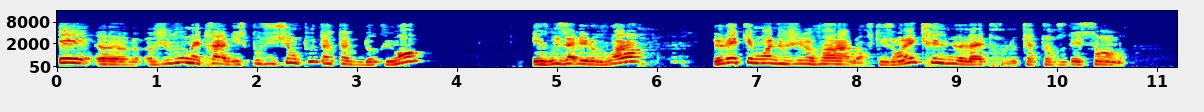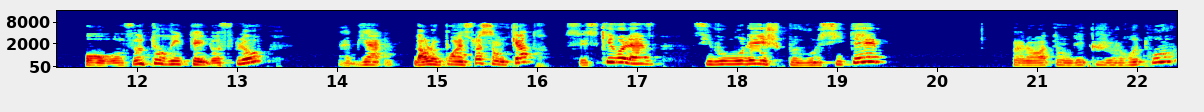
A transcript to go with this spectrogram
Et euh, je vous mettrai à disposition tout un tas de documents, et vous allez le voir, les témoins de Jéhovah, lorsqu'ils ont écrit une lettre le 14 décembre aux autorités d'Oslo, eh bien, dans le point 64, c'est ce qui relève. Si vous voulez, je peux vous le citer. Alors attendez que je le retrouve.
